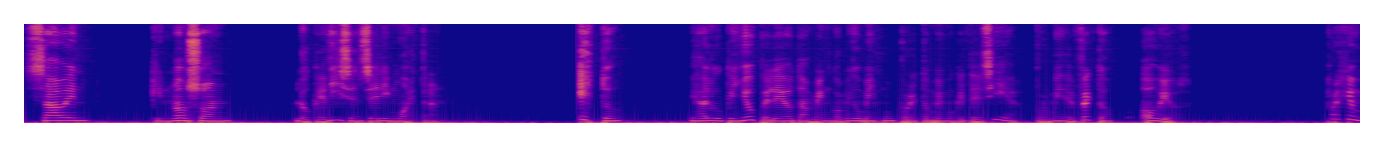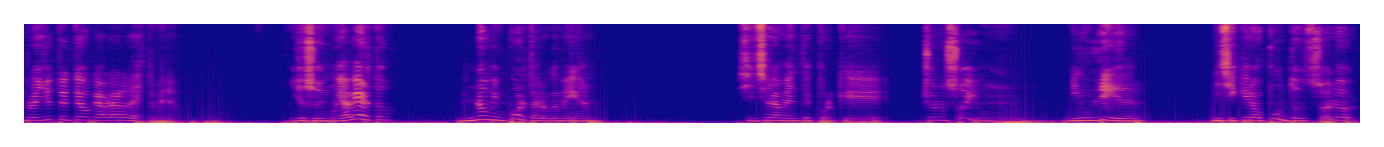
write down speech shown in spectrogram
saben que no son lo que dicen ser y muestran. Esto es algo que yo peleo también conmigo mismo por esto mismo que te decía, por mis defectos obvios. Por ejemplo, yo te tengo que hablar de esto, mira. Yo soy muy abierto, no me importa lo que me digan, sinceramente, porque yo no soy un ni un líder, ni siquiera apunto, solo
